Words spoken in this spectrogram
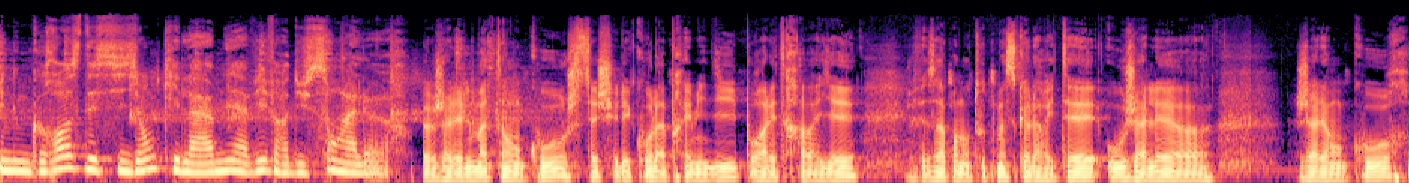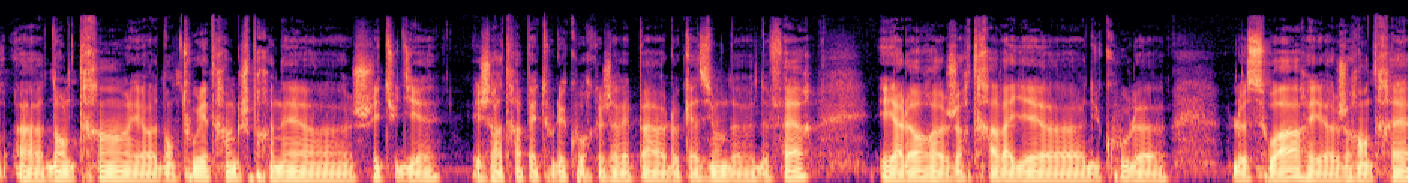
Une grosse décision qui l'a amené à vivre du 100 à l'heure. Euh, j'allais le matin en cours, je séchais les cours l'après-midi pour aller travailler. J'ai fait ça pendant toute ma scolarité où j'allais euh, j'allais en cours, euh, dans le train et dans tous les trains que je prenais, j'étudiais et je rattrapais tous les cours que j'avais pas l'occasion de, faire. Et alors je retravaillais du coup le, soir et je rentrais,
